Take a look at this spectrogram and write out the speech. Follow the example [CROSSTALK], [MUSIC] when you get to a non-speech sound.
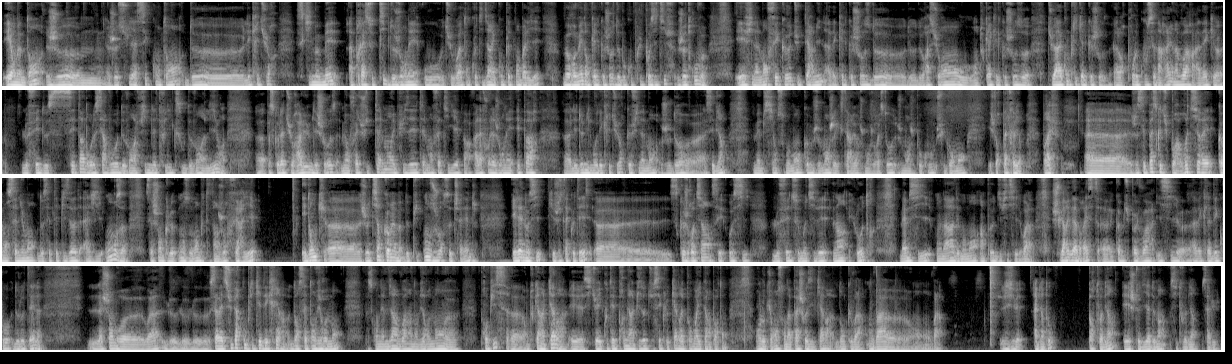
Et en même temps, je, euh, je suis assez content de euh, l'écriture, ce qui me met, après ce type de journée où tu vois ton quotidien est complètement balayé, me remet dans quelque chose de beaucoup plus positif, je trouve, et finalement fait que tu termines avec quelque chose de, de, rassurant ou en tout cas quelque chose, tu as accompli quelque chose. Alors pour le coup, ça n'a rien à voir avec euh, le fait de s'éteindre le cerveau devant un film Netflix ou devant un livre, euh, parce que là tu rallumes des choses, mais en fait je suis tellement épuisé, tellement fatigué par à la fois la journée et par euh, les 2000 mots d'écriture que finalement je dors assez bien même si en ce moment, comme je mange à l'extérieur, je mange au resto, je mange beaucoup, je suis gourmand et je dors pas très bien. Bref, euh, je ne sais pas ce que tu pourras retirer comme enseignement de cet épisode à J11, sachant que le 11 novembre est un jour férié. Et donc, euh, je tiens quand même depuis 11 jours ce challenge. Hélène aussi, qui est juste à côté. Euh, ce que je retiens, c'est aussi le fait de se motiver l'un et l'autre, même si on a des moments un peu difficiles. Voilà, je suis arrivé à Brest, euh, comme tu peux le voir ici euh, avec la déco de l'hôtel. La chambre, euh, voilà, le, ça va être super compliqué d'écrire dans cet environnement, parce qu'on aime bien avoir un environnement propice, en tout cas un cadre. Et si tu as écouté le premier épisode, tu sais que le cadre est pour moi hyper important. En l'occurrence, on n'a pas choisi de cadre, donc voilà, on va, voilà, j'y vais. À bientôt. Porte-toi bien et je te dis à demain si tout va bien. Salut.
